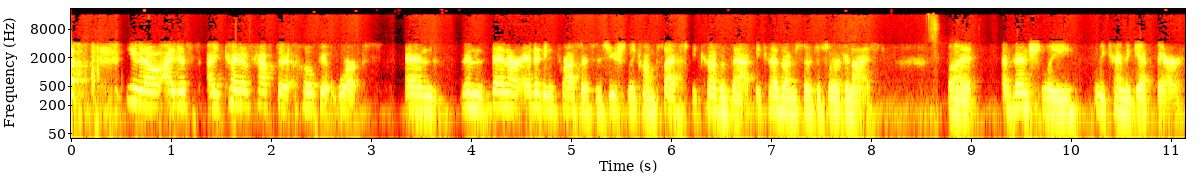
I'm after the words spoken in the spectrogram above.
you know, I just I kind of have to hope it works. And then then our editing process is usually complex because of that, because I'm so disorganized. But eventually we kind of get there,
